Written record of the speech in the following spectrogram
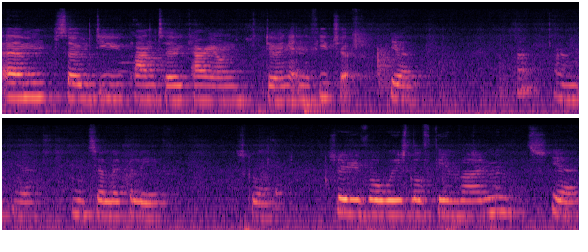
Um, so do you plan to carry on doing it in the future? Yeah. Um, yeah. Until like I leave school. So you've always loved the environment? Yeah.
